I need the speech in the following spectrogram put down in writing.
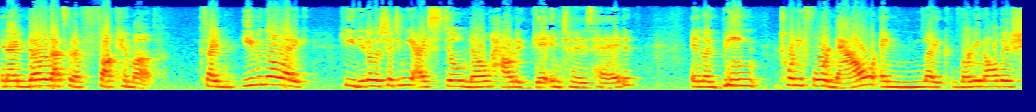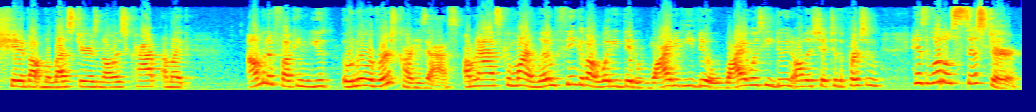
And I know that's gonna fuck him up. Cause I, even though like he did all this shit to me, I still know how to get into his head. And like being 24 now and like learning all this shit about molesters and all this crap, I'm like, I'm gonna fucking use Uno reverse card his ass. I'm gonna ask him why. Let him think about what he did. Why did he do it? Why was he doing all this shit to the person, his little sister?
